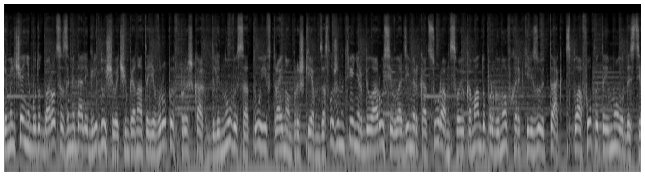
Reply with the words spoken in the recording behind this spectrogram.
Гомельчане будут бороться за медали грядущего чемпионата Европы в прыжках в длину, высоту и в тройном прыжке. Заслуженный тренер Беларуси Владимир Кацура свою команду прыгунов характеризует так – сплав опыта и молодости.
